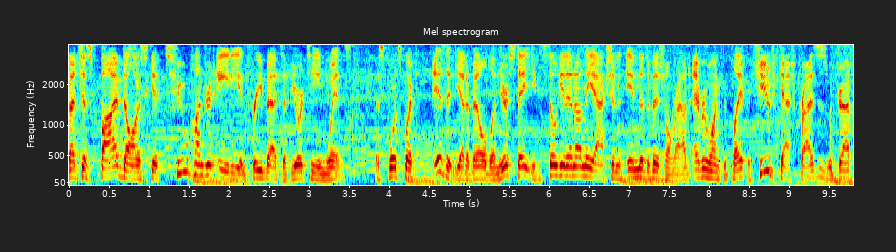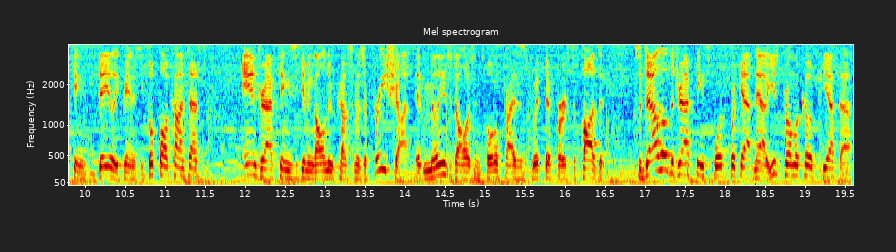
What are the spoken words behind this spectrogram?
Bet just $5 to get 280 in free bets if your team wins. If Sportsbook isn't yet available in your state, you can still get in on the action in the divisional round. Everyone can play for huge cash prizes with DraftKings daily fantasy football contests, and DraftKings is giving all new customers a free shot at millions of dollars in total prizes with their first deposit. So download the DraftKings Sportsbook app now. Use promo code PFF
